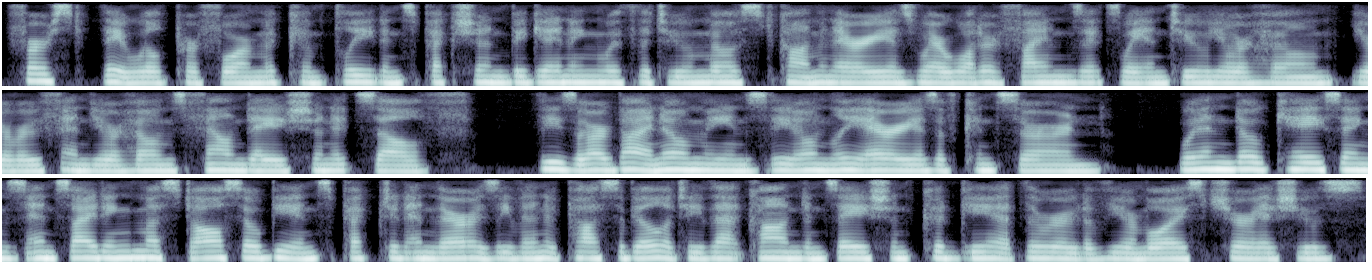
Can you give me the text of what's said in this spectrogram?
First, they will perform a complete inspection beginning with the two most common areas where water finds its way into your home your roof and your home's foundation itself. These are by no means the only areas of concern. Window casings and siding must also be inspected, and there is even a possibility that condensation could be at the root of your moisture issues.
